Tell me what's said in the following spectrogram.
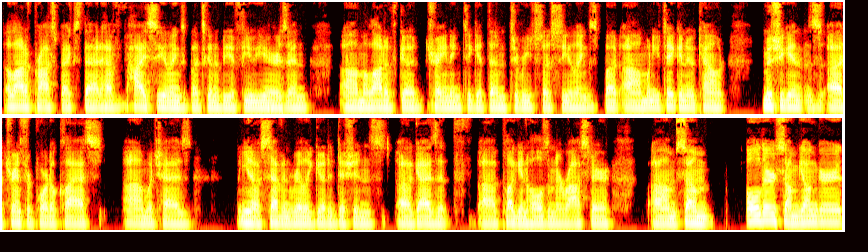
a lot of prospects that have high ceilings, but it's going to be a few years. And um, a lot of good training to get them to reach those ceilings. But um, when you take into account Michigan's uh, transfer portal class, um, which has you know seven really good additions, uh, guys that uh, plug in holes in their roster, um, some older, some younger.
